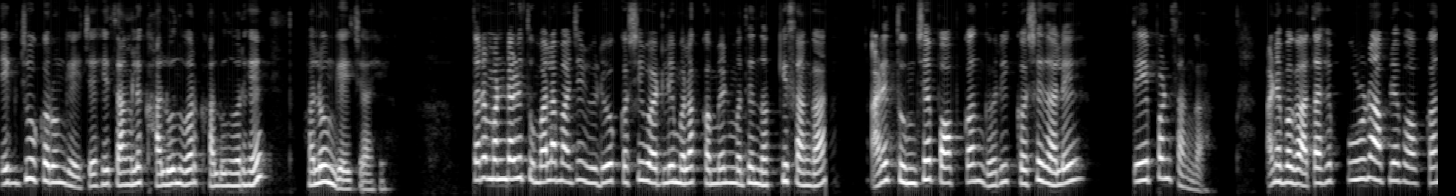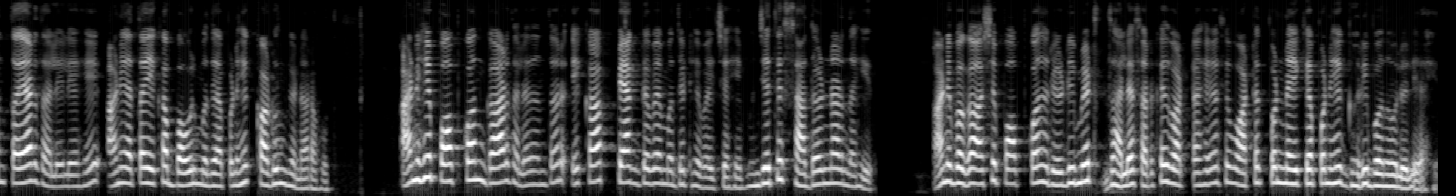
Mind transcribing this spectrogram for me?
एकजीव करून घ्यायचे हे चांगले खालूनवर खालूनवर हे हलवून घ्यायचे आहे. तर मंडळी तुम्हाला माझी व्हिडिओ कशी वाटली मला कमेंटमध्ये नक्की सांगा. आणि तुमचे पॉपकॉर्न घरी कसे झाले ते पण सांगा. आणि बघा आता हे पूर्ण आपले पॉपकॉर्न तयार झालेले आहे आणि आता एका बाउलमध्ये आपण हे काढून घेणार आहोत. आणि हे पॉपकॉर्न गार झाल्यानंतर एका पॅक डब्यामध्ये ठेवायचे आहे म्हणजे ते सादळणार नाहीत. आणि बघा असे पॉपकॉर्न रेडीमेड झाल्यासारखेच वाटत आहे असे वाटत पण नाही की आपण हे घरी बनवलेले आहेत.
